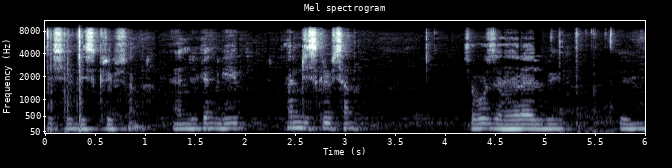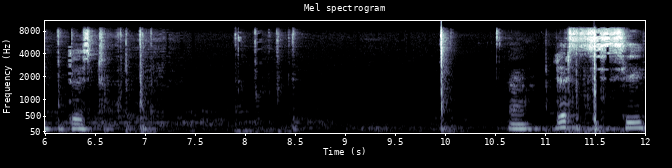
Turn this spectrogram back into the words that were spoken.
this is description and you can give any description. Suppose here I will be giving test. And let's see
